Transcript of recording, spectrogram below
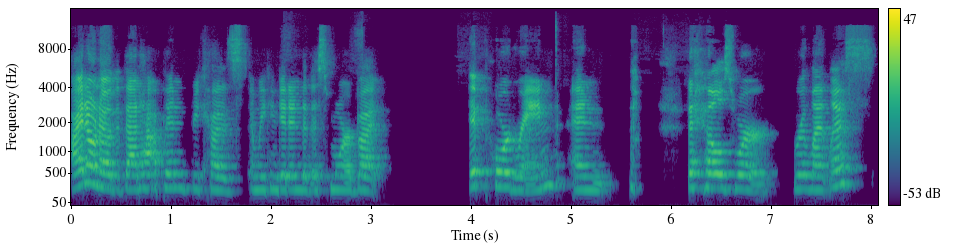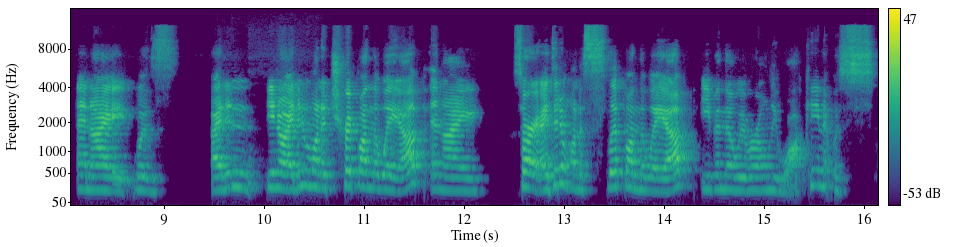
I don't know that that happened because, and we can get into this more, but it poured rain and the hills were relentless. And I was, I didn't, you know, I didn't want to trip on the way up. And I, sorry, I didn't want to slip on the way up, even though we were only walking. It was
